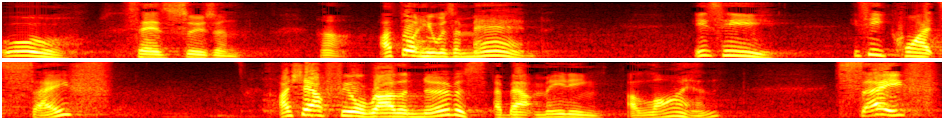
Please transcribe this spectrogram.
Ooh says Susan. Uh, I thought he was a man. Is he, is he quite safe? I shall feel rather nervous about meeting a lion. Safe,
